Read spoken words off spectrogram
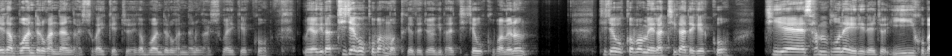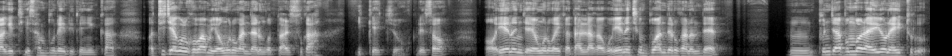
얘가 무한대로 간다는 걸 알 수가 있겠죠. 얘가 무한대로 간다는 걸 알 수가 있겠고 그럼 여기다 t제곱 곱하면 어떻게 되죠? 여기다 t제곱 곱하면은 t제곱 곱하면 얘가 t가 되겠고 t의 3분의 1이 되죠. 2 곱하기 t의 3분의 1이 되니까 어, t제곱을 곱하면 0으로 간다는 것도 알 수가 있겠죠. 그래서 어, 얘는 이제 0으로 가니까 날아가고 얘는 지금 무한대로 가는데 음, 분자 분모를 A1, A2로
